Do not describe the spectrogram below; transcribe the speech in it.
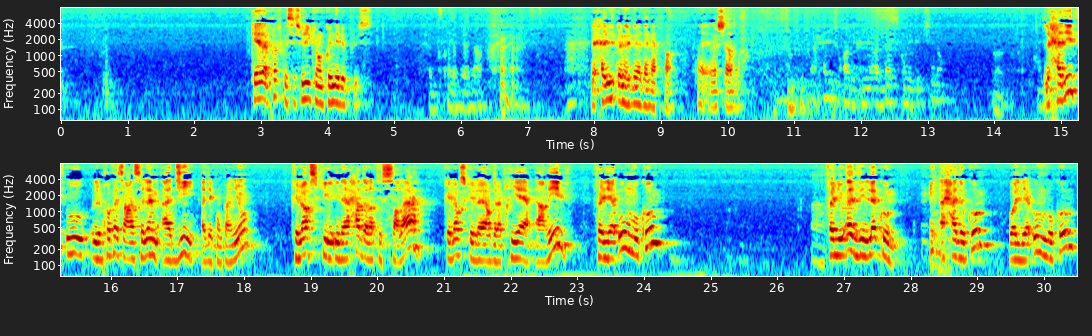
quelle est la preuve que c'est celui qui en connaît le plus Le hadith qu'on a vu la dernière fois. Le hadith où le professeur a dit à des compagnons que lorsqu'il a hadrat salah, que lorsque l'heure de la prière arrive, فَلْيَأُمُّكُمْ فَلْيُؤَذِّنْ لَكُمْ أَحَدُكُمْ وَلْيَأُمُّكُمْ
